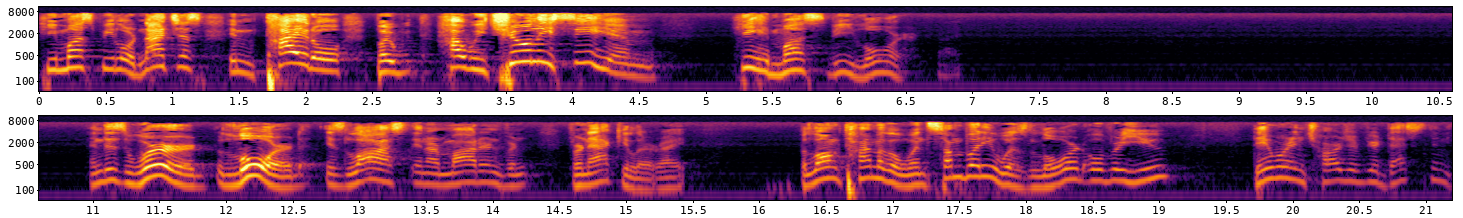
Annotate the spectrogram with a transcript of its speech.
He must be Lord. Not just in title, but how we truly see Him. He must be Lord. Right? And this word, Lord, is lost in our modern vernacular, right? But long time ago, when somebody was Lord over you, they were in charge of your destiny.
